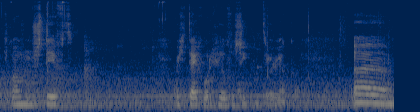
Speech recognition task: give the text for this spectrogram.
Het is gewoon zo'n stift. Wat je tegenwoordig heel veel ziet natuurlijk. Um,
